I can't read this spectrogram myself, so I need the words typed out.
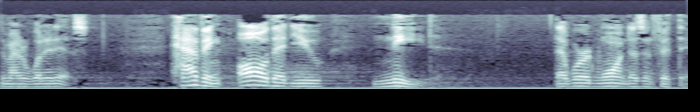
no matter what it is. Having all that you need. That word want doesn't fit there.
